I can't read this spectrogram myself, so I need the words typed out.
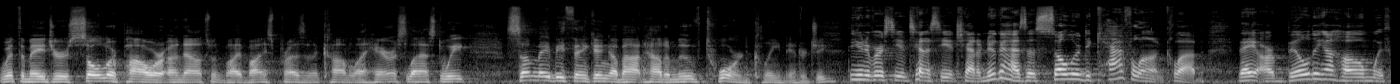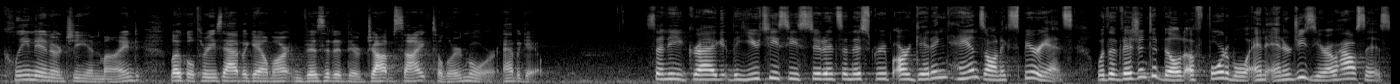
With the major solar power announcement by Vice President Kamala Harris last week, some may be thinking about how to move toward clean energy. The University of Tennessee at Chattanooga has a solar decathlon club. They are building a home with clean energy in mind. Local 3's Abigail Martin visited their job site to learn more. Abigail. Cindy, Greg, the UTC students in this group are getting hands-on experience with a vision to build affordable and energy zero houses.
